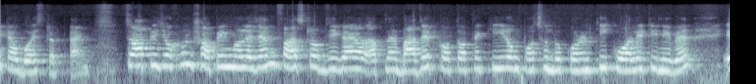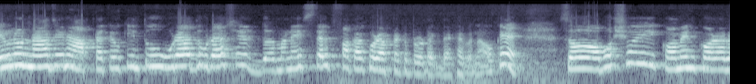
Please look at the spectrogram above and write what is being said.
এটা ওয়েস্ট অফ টাইম তো আপনি যখন শপিং মলে যান ফার্স্ট অফ জায়গায় আপনার বাজেট কত, আপনি কী রকম পছন্দ করেন, কি কোয়ালিটি নেবেন, এগুলো না জেনে আপনাকেও কিন্তু উড়া ধুরা সে মানে সেলফ ফাঁকা করে আপনাকে প্রোডাক্ট দেখাবে না ওকে সো অবশ্যই কমেন্ট করার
